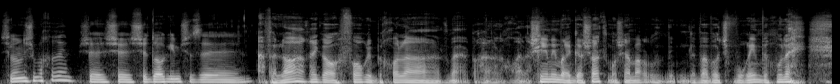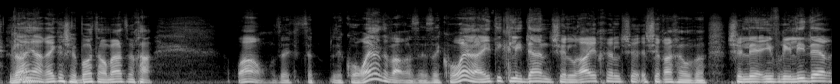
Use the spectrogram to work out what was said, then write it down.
של אנשים אחרים, ש, ש, שדואגים שזה... אבל לא הרגע האופורי בכל ה... אנחנו אנשים עם רגשות, כמו שאמרנו, לבבות שבורים וכולי. לא היה הרגע שבו אתה אומר לעצמך, וואו, זה, זה, זה קורה הדבר הזה, זה קורה. הייתי קלידן של רייכל, ש- של רייכל, של עברי לידר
